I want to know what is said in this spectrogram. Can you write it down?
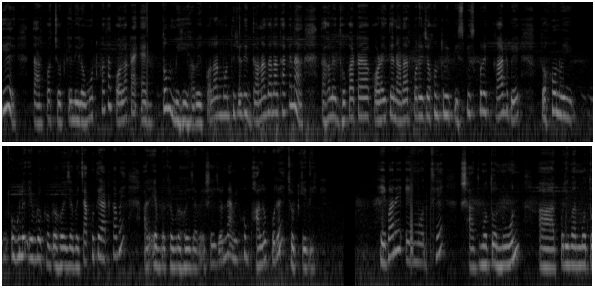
দিয়ে তারপর চটকে নিল। মোট কথা কলাটা একদম মিহি হবে। কলার মধ্যে যদি দানা দানা থাকে না, তাহলে ধোকাটা কড়াইতে নাড়ার পরে যখন তুমি পিস পিস করে কাটবে, তখন ওই ওগুলো এবড়ো খেবড়ো হয়ে যাবে, চাকুতে আটকাবে আর এবড়ো খেবড়ো হয়ে যাবে। সেই জন্য আমি খুব ভালো করে চটকে দিই। এবারে এর মধ্যে স্বাদ মতো নুন আর পরিমাণ মতো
